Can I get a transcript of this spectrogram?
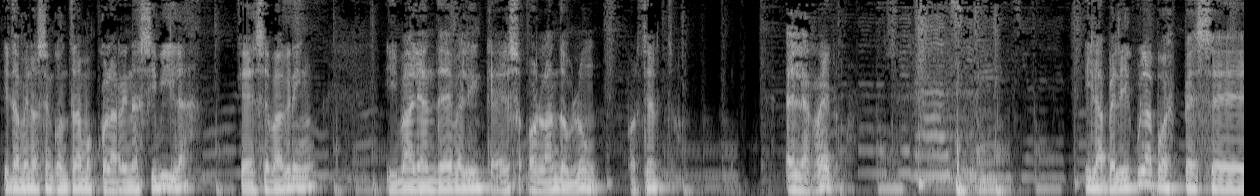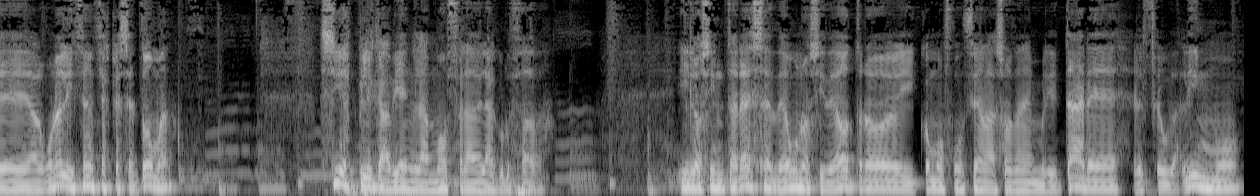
Y también nos encontramos con la reina Sibila, que es Eva Green, y Valiant de Evelyn, que es Orlando Bloom, por cierto. El herrero. Y la película, pues pese a algunas licencias que se toma, sí explica bien la atmósfera de la cruzada. Y los intereses de unos y de otros, y cómo funcionan las órdenes militares, el feudalismo,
